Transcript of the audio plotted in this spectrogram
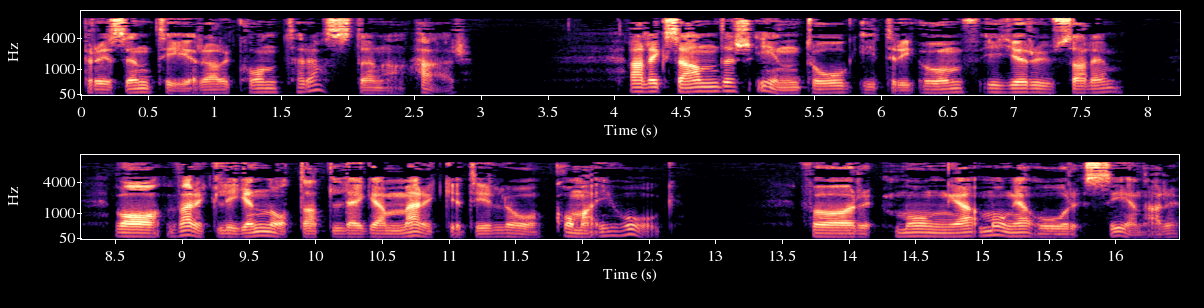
presenterar kontrasterna här. Alexanders intåg i triumf i Jerusalem var verkligen något att lägga märke till och komma ihåg. För många, många år senare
